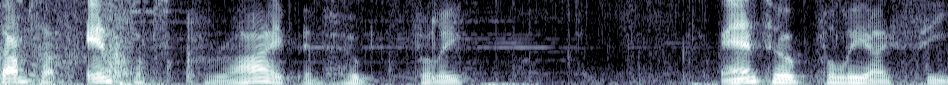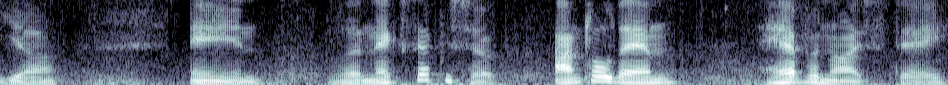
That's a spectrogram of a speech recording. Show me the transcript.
thumbs up and subscribe. And hopefully, and hopefully I see ya in the next episode. Until then, have a nice day.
